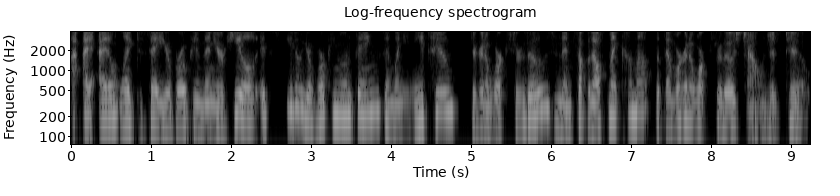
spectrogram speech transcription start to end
I, I don't like to say you're broken and then you're healed. It's, you know, you're working on things. And when you need to, you're going to work through those. And then something else might come up, but then we're going to work through those challenges too.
